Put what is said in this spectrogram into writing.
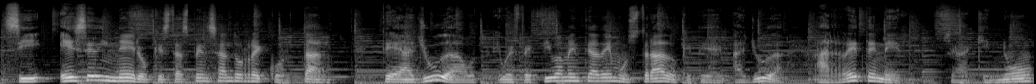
Si ese dinero que estás pensando recortar te ayuda o efectivamente ha demostrado que te ayuda a retener, o sea, que no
